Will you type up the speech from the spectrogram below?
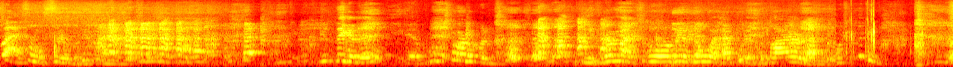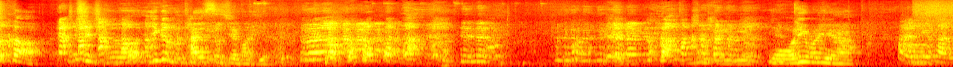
外送四个轮胎。那个人一点不圈都不理。你们这买车没有优惠还不给轮胎了？我说你妈，真的，这是车，一个轮胎四千块钱。我厉不厉害？太厉害了。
